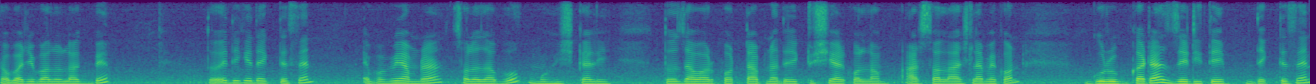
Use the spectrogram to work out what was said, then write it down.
সবারই ভালো লাগবে। তো এদিকে দেখতেছেন, এভাবে আমরা চলে যাব মহিষকালী তো যাওয়ার পরটা আপনাদের একটু শেয়ার করলাম। আর চলে আসলাম এখন গ্রুপঘাটা জেডিতে। দেখতেছেন,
